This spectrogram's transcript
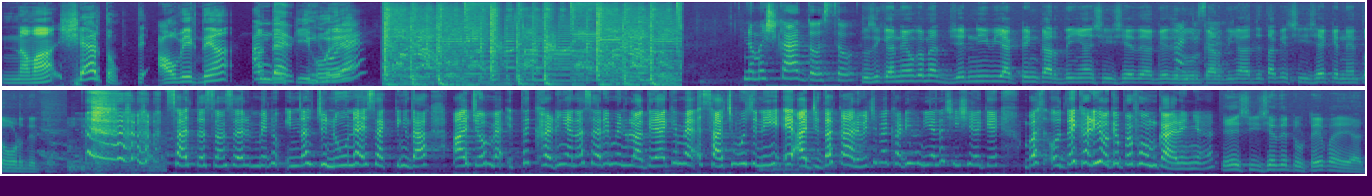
ਨਵਾਂ ਸ਼ਹਿਰ ਤੋਂ। ਤੇ ਆਓ ਵੇਖਦੇ ਹਾਂ ਅੰਦਰ ਕੀ ਹੋ ਰਿਹਾ। ਹੈ। ਨਮਸਕਾਰ ਦੋਸਤੋ। ਤੁਸੀਂ ਕਹਿੰਦੇ ਹੋ ਕਿ ਮੈਂ ਜਿੰਨੀ ਵੀ ਐਕਟਿੰਗ ਕਰਦੀ ਆ ਸ਼ੀਸ਼ੇ ਦੇ ਅੱਗੇ ਜ਼ਰੂਰ ਕਰਦੀ ਆ ਅੱਜ ਤੱਕ ਸ਼ੀਸ਼ੇ ਕਿੰਨੇ ਤੋੜ ਦਿੱਤੇ? ਸੱਚ ਦੱਸਾਂ ਸਰ ਮੈਨੂੰ ਇੰਨਾ ਜਨੂਨ ਹੈ ਇਸ ਐਕਟਿੰਗ ਦਾ। ਅੱਜ ਜੋ ਮੈਂ ਇੱਥੇ ਖੜੀ ਆ ਨਾ ਸਰ ਮੈਨੂੰ ਲੱਗ ਰਿਹਾ ਕਿ ਮੈਂ ਸੱਚਮੁੱਚ ਨਹੀਂ ਇਹ ਅੱਜ ਦਾ ਘਰ ਵਿੱਚ ਮੈਂ ਖੜੀ ਹੁੰਨੀ ਆ ਨਾ ਸ਼ੀਸ਼ੇ ਅੱਗੇ ਬਸ ਉੱਦਾਂ ਖੜੀ ਹੋ ਕੇ ਪਰਫਾਰਮ ਕਰ ਰਹੀ ਹਾਂ। ਇਹ ਸ਼ੀਸ਼ੇ ਦੇ ਟੁੱਟੇ ਪਏ ਅੱਜ।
